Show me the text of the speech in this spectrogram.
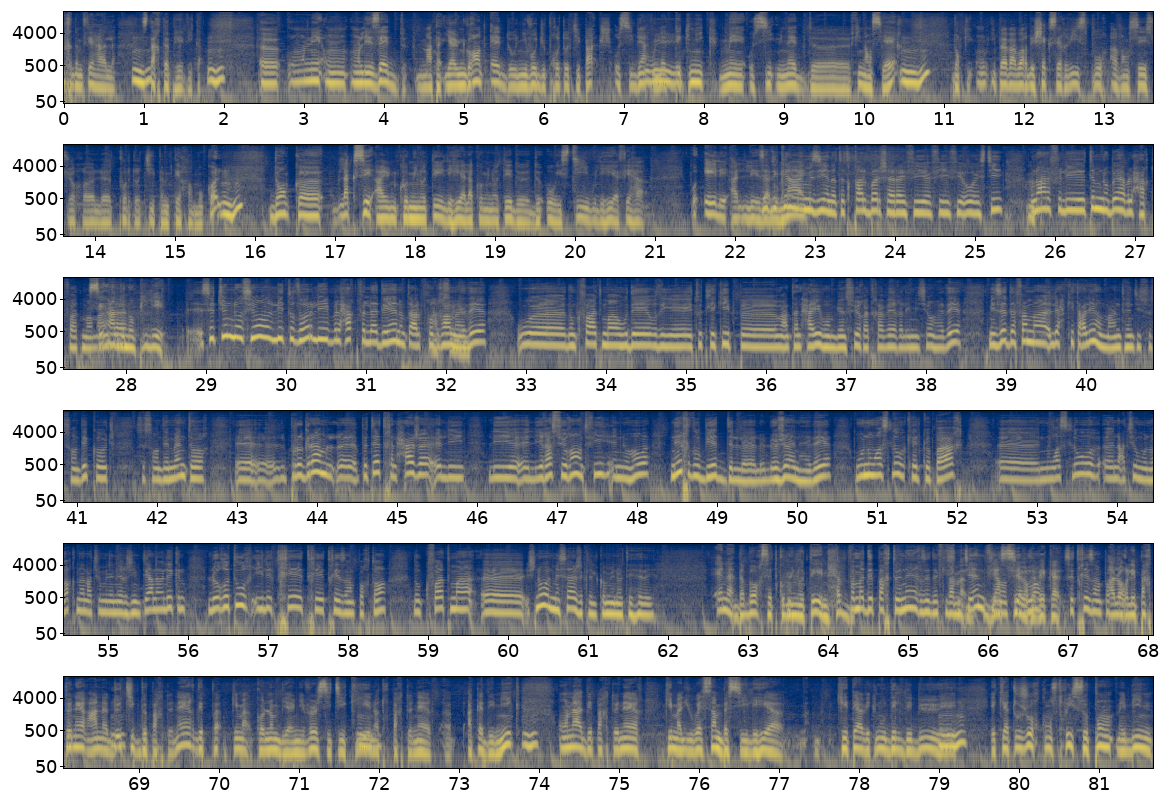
start-up euh, on, est, on, les aide. Il y a une grande aide au niveau du prototypage, aussi bien une aide technique, mais aussi une aide euh, financière. Donc, ils peuvent avoir des chèques services pour avancer sur euh, le prototype MTHOM ou col. مهم. Donc, euh, l'accès à une communauté, اللي هي la communauté de, de OST, واللي هي فيها et les, les هذه كلمة alumni. مزيانة تتقال برشا راهي في في في OST ونعرف اللي تمنوا بها بالحق فاطمة C'est un de nos piliers. c'est une notion اللي تظهر لي بالحق في ال ADN نتاع ال programme. هذايا. و donc فاطمه ودا وذي toute l'équipe معناتها نحييهم bien sûr à travers l'émission هذايا. mais زاد فما اللي حكيت عليهم معناتها انت ce sont des coachs ce sont des mentors ال programme peut-être الحاجة اللي اللي اللي rassurante فيه إنه هو ناخذوا بيد لو جون هذايا ونوصلوه كيلكو بار نوصلوه آه، نعطيو من وقتنا نعطيو من الانرجي نتاعنا ولكن لو روتور il est très très très important. دونك فاطمه آه، شنو هو الميساجك للكوميونيتي هذه أنا d'abord cette communauté نحب فما دي بارتنير زاد كي فما- سوتيان bien sûr, فينانسيرمون avec- سي تري امبورتون Alors les partenaires, on a deux Mhm. types de partenaires. Des pa- qui m'a- Columbia University, qui est Mhm. notre partenaire euh, académique. Mhm. On a des partenaires qui m'a l'US Embassy, اللي هي- qui était avec nous dès le début et, Mhm. et qui a toujours construit ce pont, mais bin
